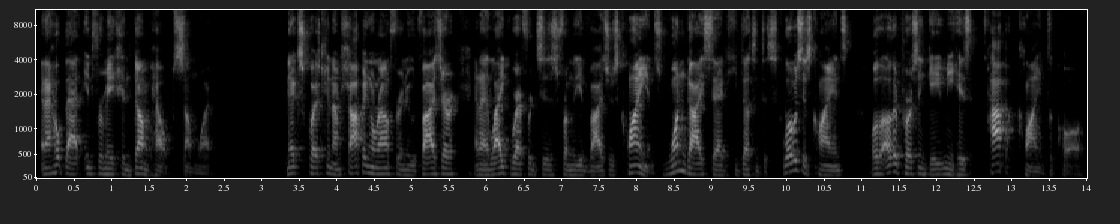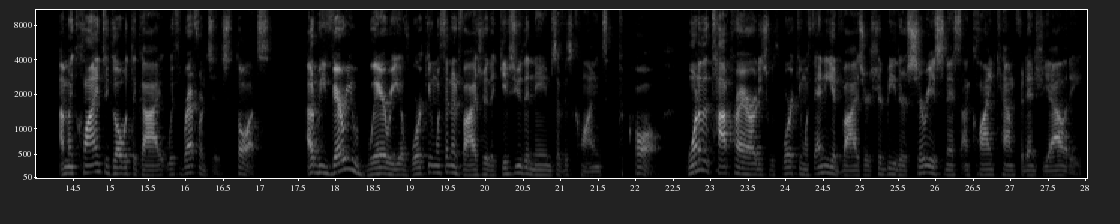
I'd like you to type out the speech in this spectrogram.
And I hope that information dump helps somewhat. Next question. I'm shopping around for a new advisor and I like references from the advisor's clients. One guy said he doesn't disclose his clients, while the other person gave me his top client to call. I'm inclined to go with the guy with references. Thoughts? I would be very wary of working with an advisor that gives you the names of his clients to call. One of the top priorities with working with any advisor should be their seriousness on client confidentiality.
